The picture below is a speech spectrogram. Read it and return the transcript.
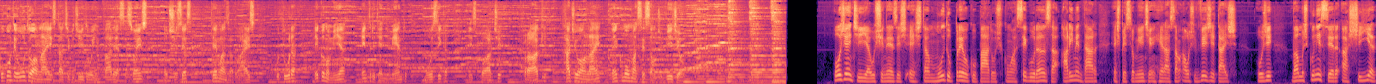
O conteúdo online está dividido em várias seções: notícias, temas atuais, cultura, economia, entretenimento, música, esporte, blog, rádio online, bem como uma seção de vídeo. Hoje em dia, os chineses estão muito preocupados com a segurança alimentar, especialmente em relação aos vegetais. Hoje, vamos conhecer a Xiyan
